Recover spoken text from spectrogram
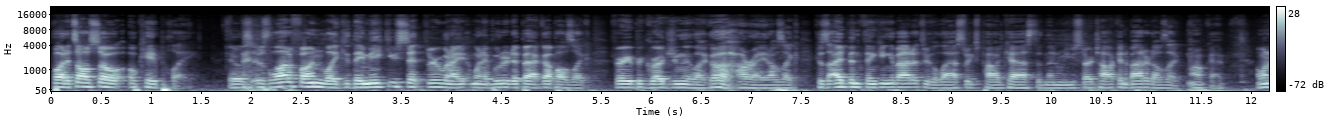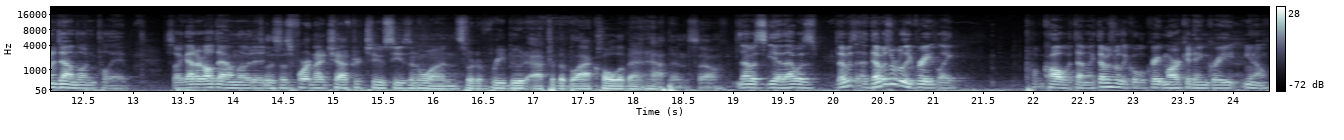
but it's also okay to play. It was it was a lot of fun. Like they make you sit through. When I when I booted it back up, I was like very begrudgingly like, oh, all right. I was like, because I'd been thinking about it through the last week's podcast, and then when you start talking about it, I was like, okay, I want to download and play it. So I got it all downloaded. So this is Fortnite Chapter Two, Season One, sort of reboot after the Black Hole event happened. So That was yeah. That was that was that was a really great like call with them. Like that was really cool. Great marketing. Great. You know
